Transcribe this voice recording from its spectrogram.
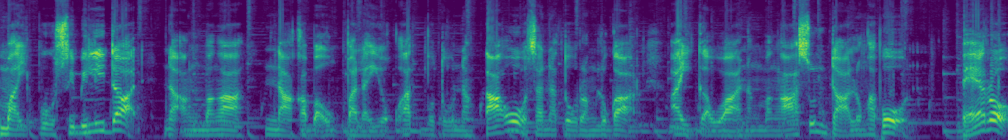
May posibilidad na ang mga nakabaong palayok at buto ng tao sa naturang lugar ay gawa ng mga sundalong hapon. Pero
